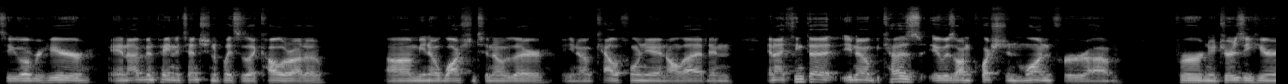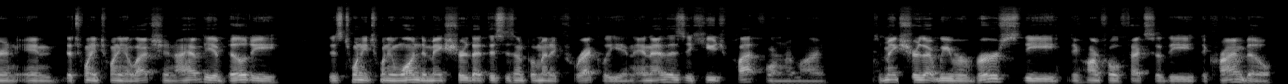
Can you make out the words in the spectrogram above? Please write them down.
to over here, and I've been paying attention to places like Colorado, um, you know, Washington over there, you know, California, and all that, and and I think that you know because it was on question one for um, for New Jersey here in, in the 2020 election, I have the ability this 2021 to make sure that this is implemented correctly. And, and that is a huge platform of mine to make sure that we reverse the, the harmful effects of the, the crime bill,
